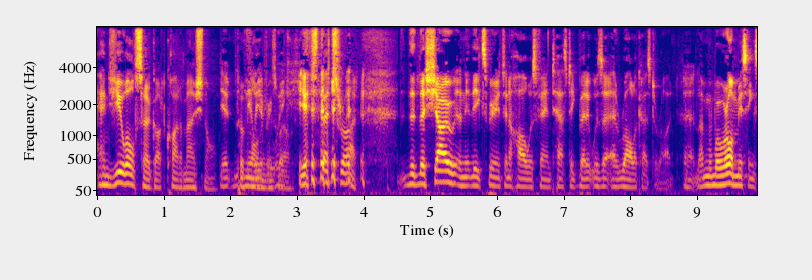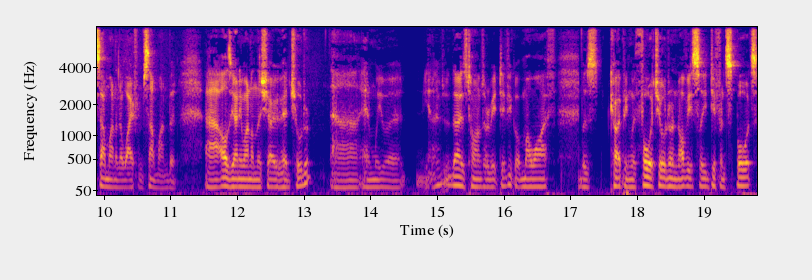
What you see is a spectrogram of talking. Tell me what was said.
and you also got quite emotional. Yeah, performing nearly every as well. week. Yes, that's right. the the show and the experience in a whole was fantastic, but it was a, a roller coaster ride. Uh, I mean, we were all missing someone and away from someone, but uh, I was the only one on the show who had children. Uh, and we were, you know, those times were a bit difficult. My wife was coping with four children, obviously different sports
